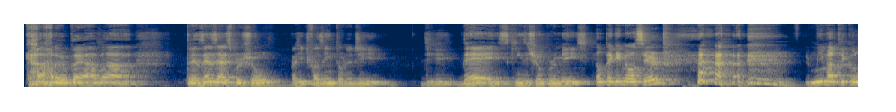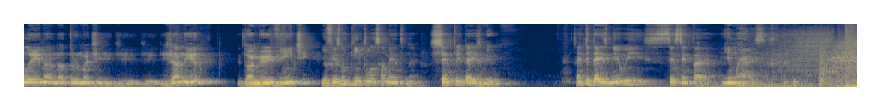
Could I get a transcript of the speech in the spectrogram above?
Cara, eu ganhava 300 reais por show. A gente fazia em torno de, de 10, 15 shows por mês. Então peguei meu acerto, me matriculei na, na turma de, de, de, de janeiro de 2020 e eu fiz no quinto lançamento, né? 110 mil. 110 mil e 61 reais.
